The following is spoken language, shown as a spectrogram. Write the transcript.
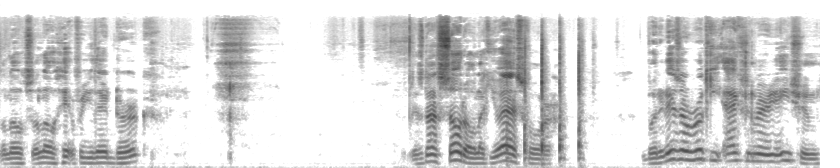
A little, a little hit for you there, Dirk. It's not Soto like you asked for, but it is a rookie action variation.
